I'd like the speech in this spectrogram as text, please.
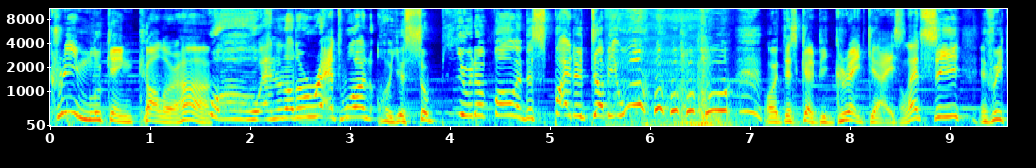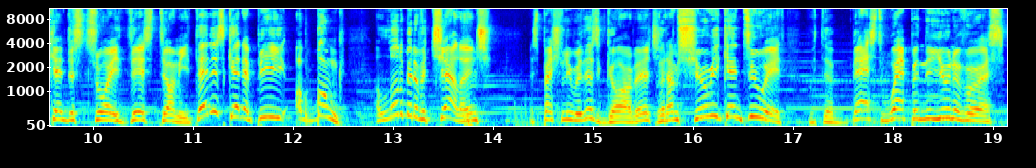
cream looking color, huh? Whoa, and another red one. Oh, you're so beautiful. And the spider dummy. Oh, this gonna be great, guys. Let's see if we can destroy this dummy. That is gonna be a bunk. A little bit of a challenge. Especially with this garbage. But I'm sure we can do it with the best weapon the universe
